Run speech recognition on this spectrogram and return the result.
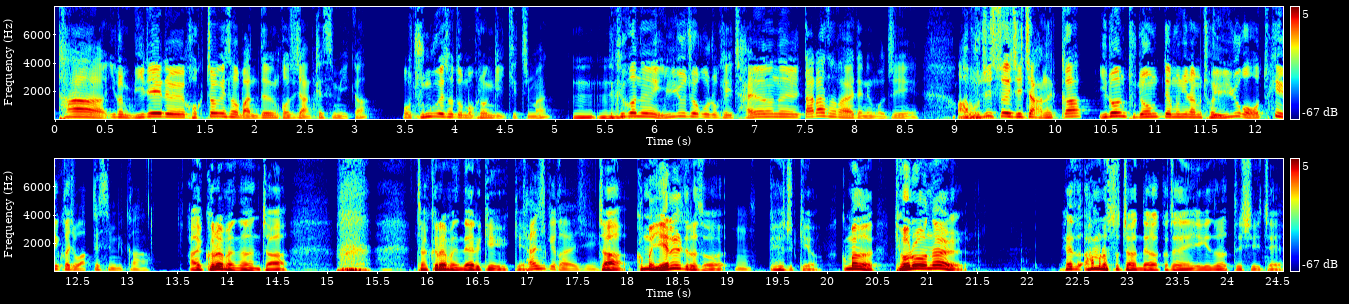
다 이런 미래를 걱정해서 만든 것이지 않겠습니까? 뭐 중국에서도 뭐 그런 게 있겠지만, 음, 음. 그거는 인류적으로 자연을 따라서 가야 되는 거지. 아 음. 무질서해지지 않을까? 이런 두려움 때문이라면 저희 인류가 어떻게 여기까지 왔겠습니까? 아니 그러면은 자, 자 그러면 내가 이렇게 얘기할게. 자연스럽게 가야지. 자, 그러면 예를 들어서 음. 해줄게요. 그러면 결혼을 해 함으로써 자 내가 그 전에 얘기 들었듯이 이제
